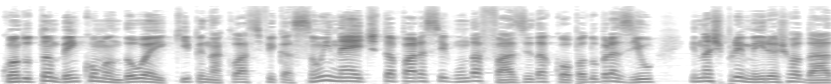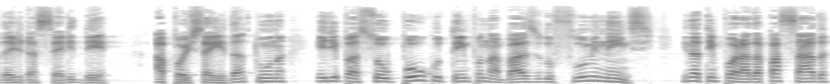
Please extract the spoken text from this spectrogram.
quando também comandou a equipe na classificação inédita para a segunda fase da Copa do Brasil e nas primeiras rodadas da Série D. Após sair da Tuna, ele passou pouco tempo na base do Fluminense e na temporada passada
